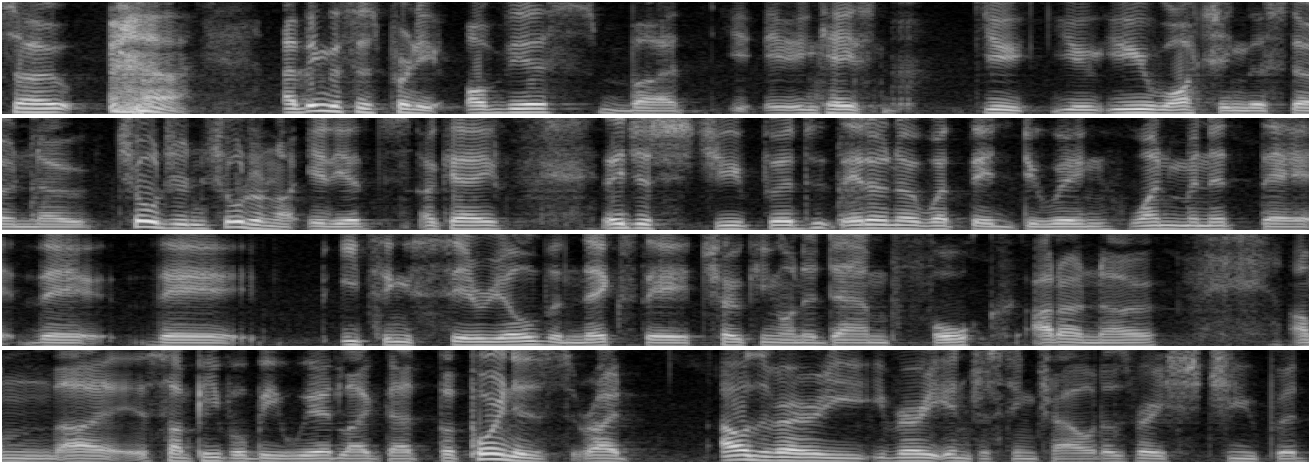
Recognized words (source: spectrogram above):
So, I think this is pretty obvious, but in case you you you watching this don't know, children children are idiots. Okay, they're just stupid. They don't know what they're doing. One minute they they they eating cereal, the next they're choking on a damn fork. I don't know. Um, uh, some people be weird like that. But point is, right? I was a very very interesting child. I was very stupid.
